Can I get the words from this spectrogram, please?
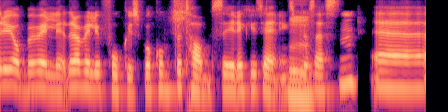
dere, veldig, dere, har veldig fokus på kompetanse i rekrutteringsprosessen. Mm. Eh,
